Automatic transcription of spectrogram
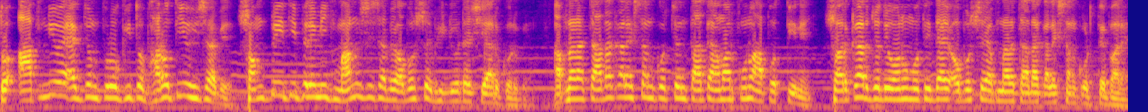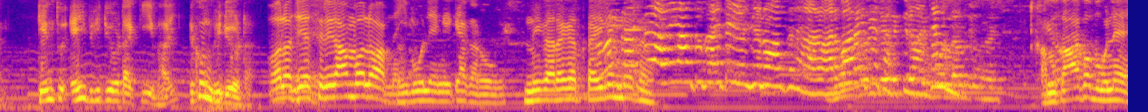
তো আপনিও একজন প্রকৃত ভারতীয় হিসাবে, সম্প্রীতি প্রেমিক মানুষ হিসাবে অবশ্যই ভিডিওটা শেয়ার করবেন। আপনারা চাঁদা কালেকশন করছেন তাতে আমার কোনো আপত্তি নেই। সরকার যদি অনুমতি দেয় অবশ্যই আপনারা চাঁদা কালেকশন করতে পারেন। কিন্তু এই ভিডিওটা কি ভাই? এখন ভিডিওটা। বলো জয় শ্রীরাম বলো আপনি। বলেঙ্গে কে করোগে নিকারেগা কাইবেন দেখেন। हम कहा को बोले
